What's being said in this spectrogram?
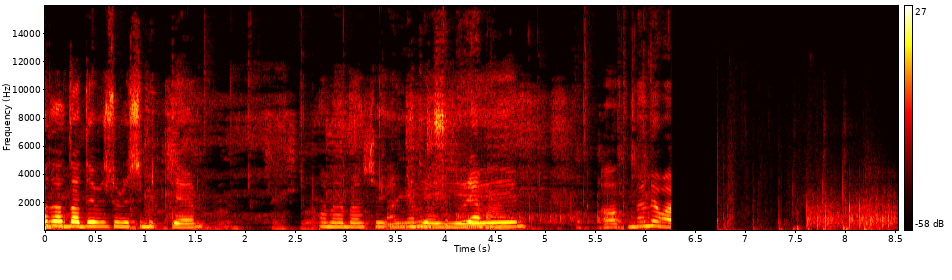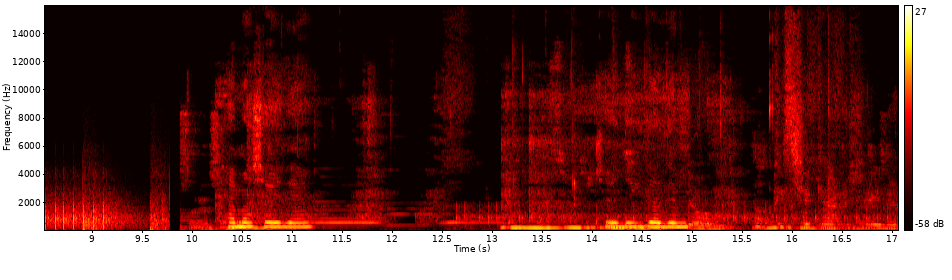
Arkadaşlar devre süresi bitti. Hemen ben şöyle gideyim. Altında ne var? Hemen söyle. Şöyle gidelim. Pis şekerli şeyleri.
